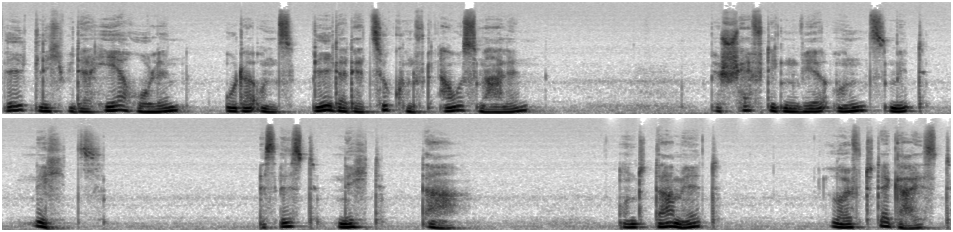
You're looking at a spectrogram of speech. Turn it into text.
bildlich wieder herholen oder uns Bilder der Zukunft ausmalen, beschäftigen wir uns mit nichts. Es ist nicht da. Und damit läuft der Geist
